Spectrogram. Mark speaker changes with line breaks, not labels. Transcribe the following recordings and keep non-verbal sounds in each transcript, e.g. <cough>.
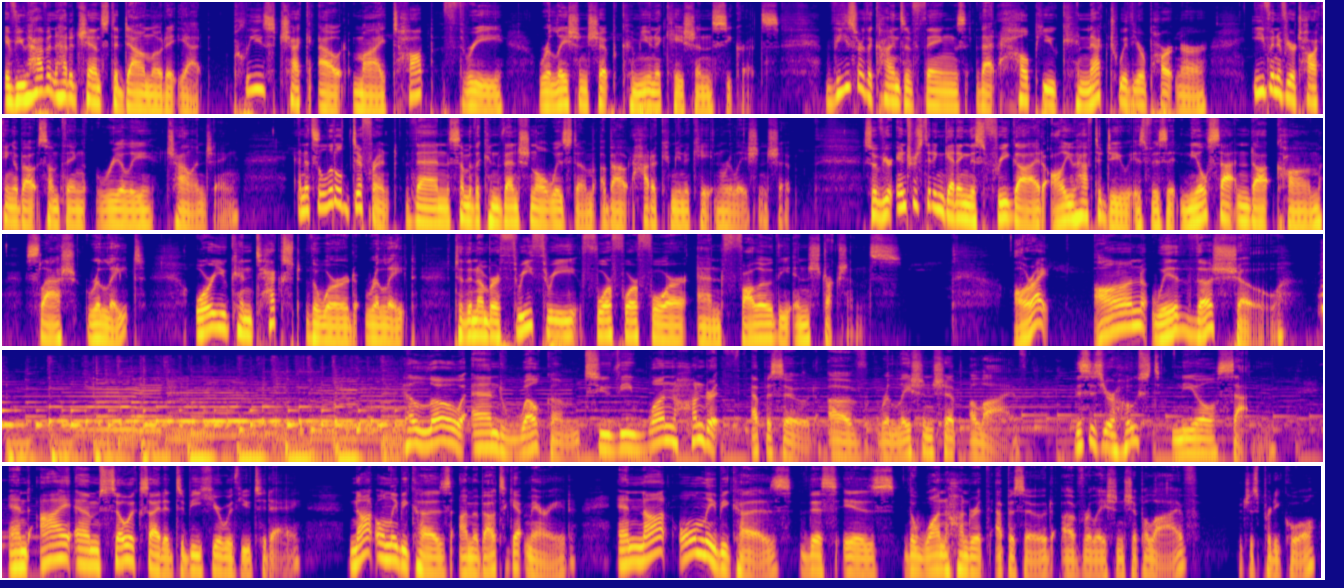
If you haven't had a chance to download it yet, please check out my top three relationship communication secrets. These are the kinds of things that help you connect with your partner, even if you're talking about something really challenging. And it's a little different than some of the conventional wisdom about how to communicate in relationship. So if you're interested in getting this free guide, all you have to do is visit neilsattin.com slash relate, or you can text the word relate to the number 33444 and follow the instructions. All right, on with the show. Hello and welcome to the 100th episode of Relationship Alive. This is your host, Neil Sattin, and I am so excited to be here with you today. Not only because I'm about to get married, and not only because this is the 100th episode of Relationship Alive, which is pretty cool,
